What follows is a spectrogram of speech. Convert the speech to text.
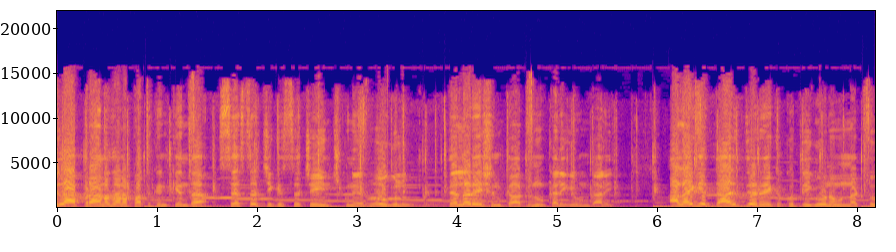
ఇలా ప్రాణదాన పథకం కింద శస్త్రచికిత్స చేయించుకునే రోగులు తెల్ల రేషన్ కార్డును కలిగి ఉండాలి. అలాగే దారిద్ర్య రేఖకు దిగువన ఉన్నట్టు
